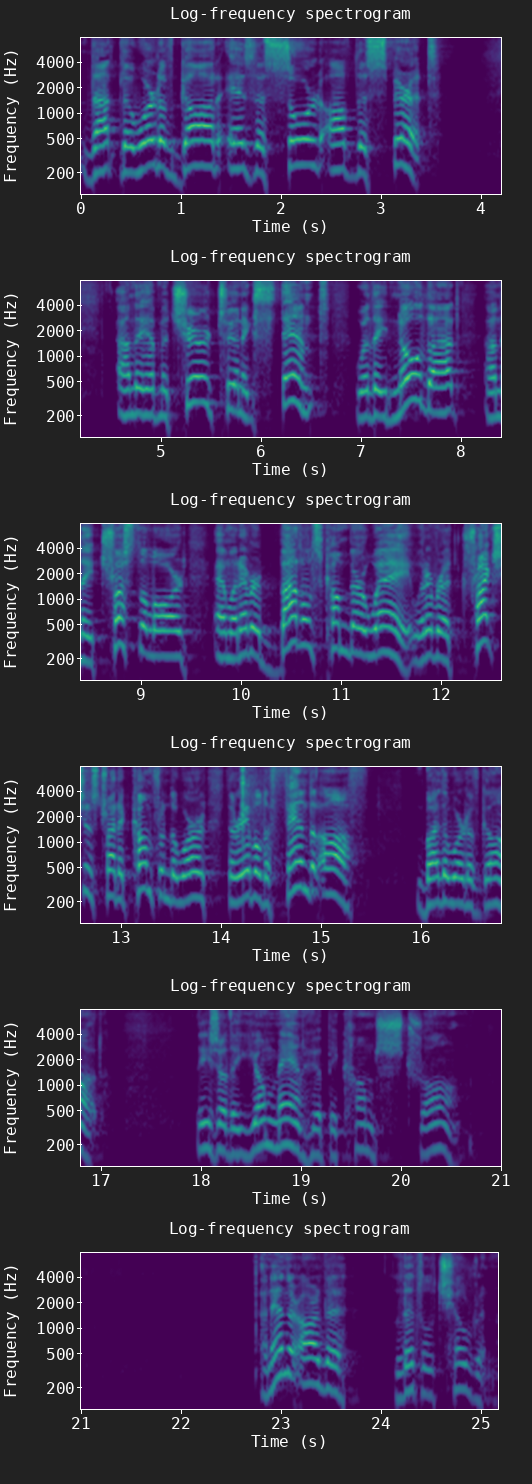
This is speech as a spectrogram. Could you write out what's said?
that the Word of God is the sword of the Spirit. And they have matured to an extent where they know that and they trust the Lord, and whenever battles come their way, whatever attractions try to come from the world, they're able to fend it off by the Word of God. These are the young men who have become strong. And then there are the little children,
